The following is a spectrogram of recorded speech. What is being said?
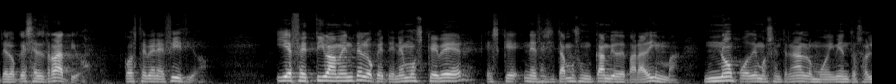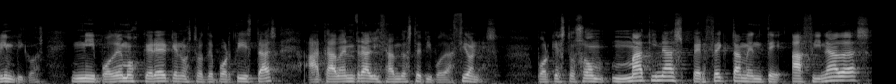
de lo que es el ratio, coste-beneficio. Y efectivamente lo que tenemos que ver es que necesitamos un cambio de paradigma. No podemos entrenar los movimientos olímpicos, ni podemos querer que nuestros deportistas acaben realizando este tipo de acciones, porque estos son máquinas perfectamente afinadas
